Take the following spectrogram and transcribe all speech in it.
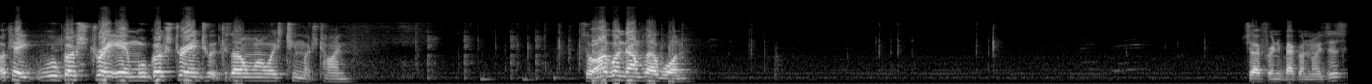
Okay, we'll go straight in. We'll go straight into it because I don't want to waste too much time. So I've gone down player one. Sorry for any background noises.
